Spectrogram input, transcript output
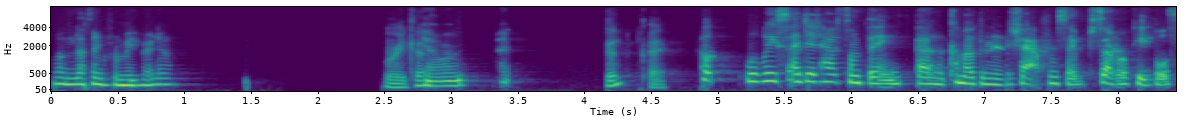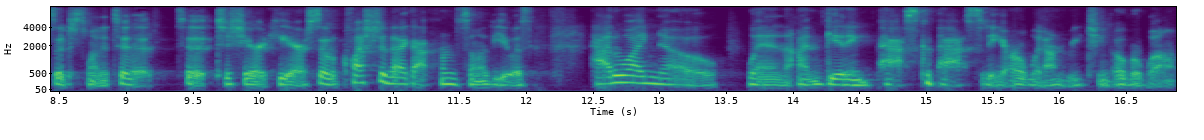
Well, nothing from me right now. Marika? Yeah, Good. Okay. Oh, Luis, I did have something uh, come up in the chat from several people, so just wanted to, to to share it here. So, a question that I got from some of you is, how do I know when I'm getting past capacity or when I'm reaching overwhelm?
